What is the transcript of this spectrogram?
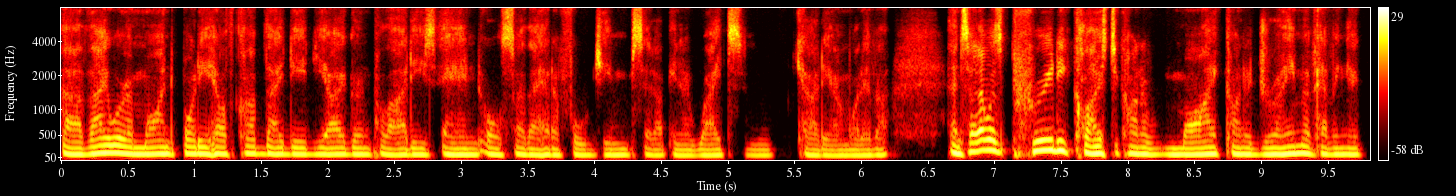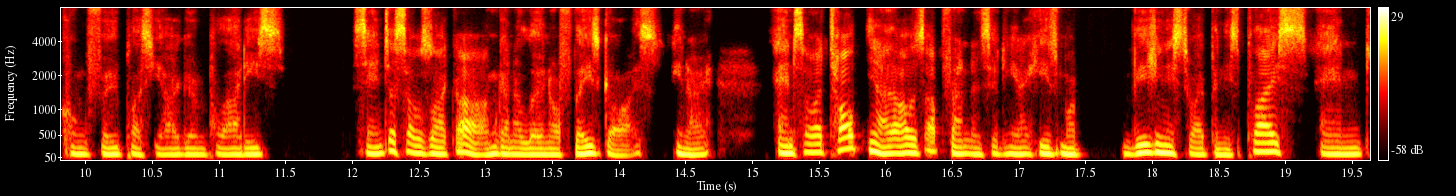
uh, they were a mind body health club. They did yoga and Pilates, and also they had a full gym set up, you know, weights and cardio and whatever. And so that was pretty close to kind of my kind of dream of having a kung fu plus yoga and Pilates center. So I was like, oh, I'm going to learn off these guys, you know. And so I told, you know, I was upfront and said, you know, here's my vision is to open this place, and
